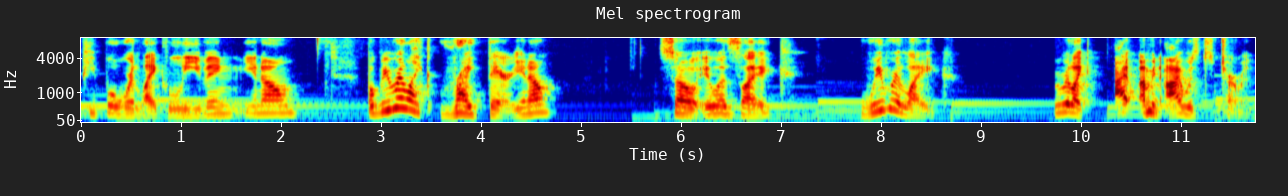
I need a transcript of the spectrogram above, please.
people were like leaving, you know? But we were like right there, you know? So it was like we were like we were like I I mean I was determined.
